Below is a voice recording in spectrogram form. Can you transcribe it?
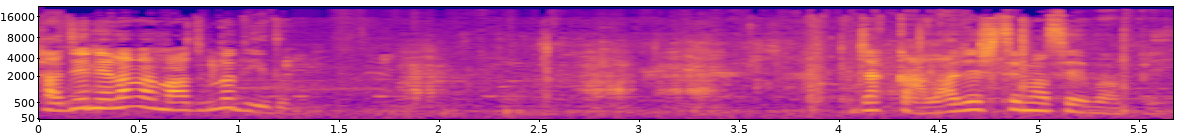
সাজিয়ে নিলাম আর মাছগুলো দিয়ে দেবো। যা কালার এসছে মাছের বাপরে।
